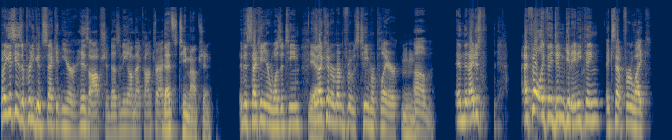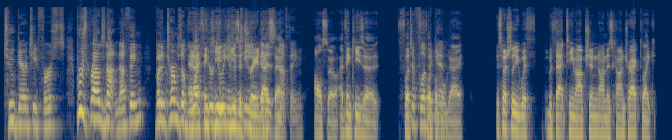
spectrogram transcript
but I guess he has a pretty good second year his option, doesn't he, on that contract? That's team option. the second year was a team because Yeah. I couldn't remember if it was team or player. Mhm. Um, and then I just I felt like they didn't get anything except for like two guaranteed firsts. Bruce Brown's not nothing, but in terms of And what I think you're he- doing he's as a, a team, trade asset. nothing. also. I think he's a flip, flip flippable again. guy, especially with with that team option on his contract. Like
